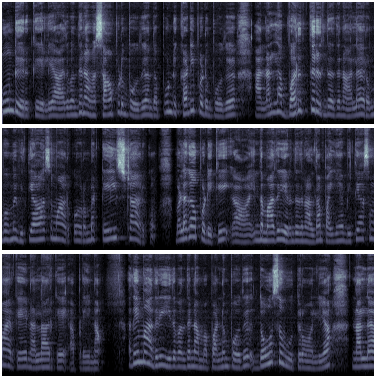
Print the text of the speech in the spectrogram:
பூண்டு இருக்குது இல்லையா அது வந்து நம்ம சாப்பிடும்போது அந்த பூண்டு கடிப்படும் போது நல்ல நல்லா வறுத்து இருந்ததுனால ரொம்பவுமே வித்தியாசமாக இருக்கும். ரொம்ப டேஸ்ட்டாக இருக்கும். மிளகா பொடிக்கு இந்த மாதிரி இருந்ததுனால தான் பையன் வித்தியாசமாக இருக்கே நல்லா இருக்கே அப்படின்னா. அதே மாதிரி இது வந்து நம்ம பண்ணும்போது தோசை ஊற்றுறோம் இல்லையா? நல்லா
